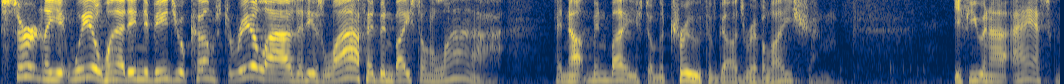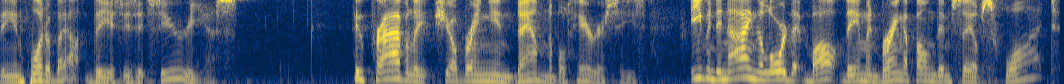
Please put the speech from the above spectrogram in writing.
Certainly it will when that individual comes to realize that his life had been based on a lie, had not been based on the truth of God's revelation. If you and I ask then, what about this? Is it serious? who privately shall bring in damnable heresies, even denying the Lord that bought them and bring upon themselves what?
